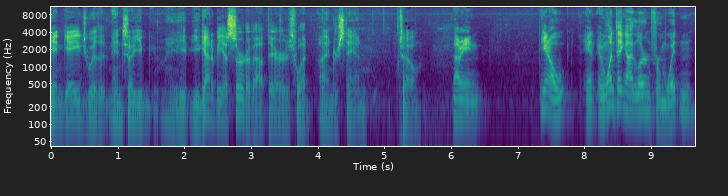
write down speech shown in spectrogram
engage with it, and so you you, you got to be assertive out there, is what I understand. So, I mean, you know, and, and one thing I learned from Witten,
